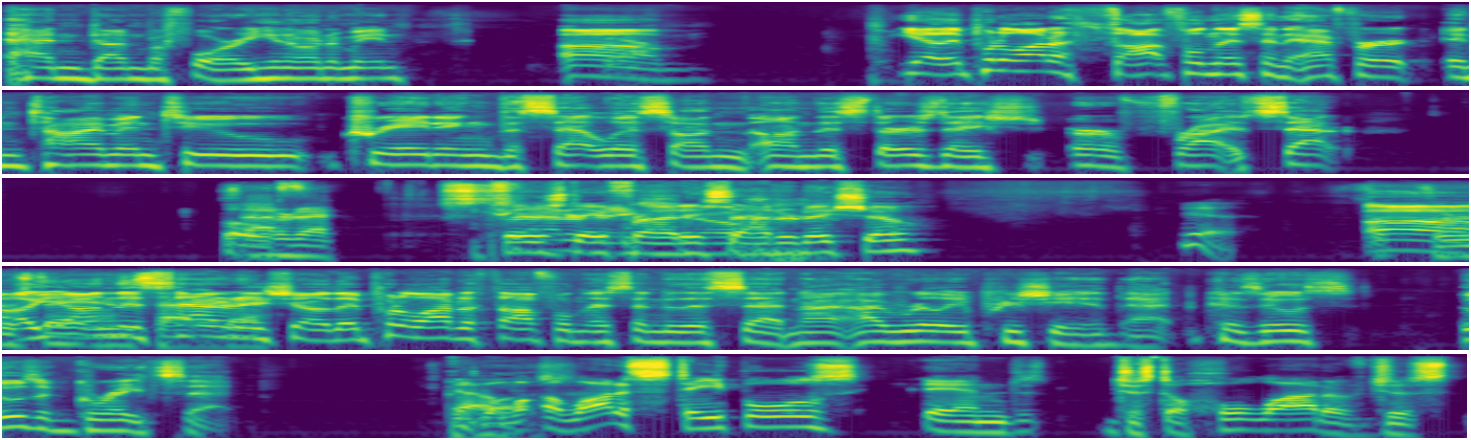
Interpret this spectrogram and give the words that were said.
hadn't done before. You know what I mean? Um, yeah. they put a lot of thoughtfulness and effort and time into creating the set list on on this Thursday sh- or Friday, Sat- both. Saturday. Thursday, Friday, show. Saturday show. Yeah. Uh, yeah, on this Saturday. Saturday. show, they put a lot of thoughtfulness into this set, and I, I really appreciated that because it was it was a great set. Yeah, a, was. a lot of staples and just a whole lot of just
